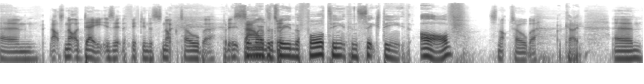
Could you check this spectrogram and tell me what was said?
um, that's not a date, is it? The fifteenth of Snocktober, but it it's somewhere a bit between the fourteenth and sixteenth of. Snocktober. Okay. Um,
